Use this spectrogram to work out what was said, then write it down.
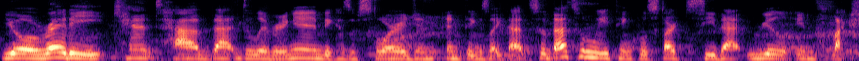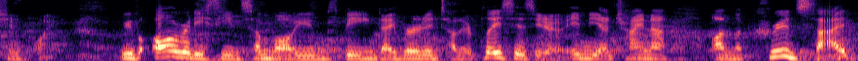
you already can't have that delivering in because of storage and, and things like that. So that's when we think we'll start to see that real inflection point. We've already seen some volumes being diverted to other places, you know, India, China on the crude side,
